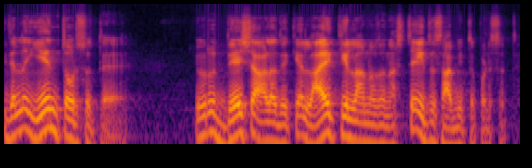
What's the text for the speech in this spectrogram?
ಇದೆಲ್ಲ ಏನು ತೋರಿಸುತ್ತೆ? ಇವರು ದೇಶ ಆಳೋದಕ್ಕೆ ಲಾಯಕ್ಕಿಲ್ಲ ಅನ್ನೋದನ್ನಷ್ಟೇ ಇದು ಸಾಬೀತುಪಡಿಸುತ್ತೆ.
